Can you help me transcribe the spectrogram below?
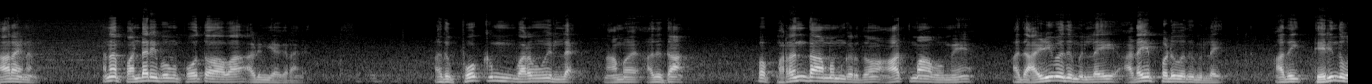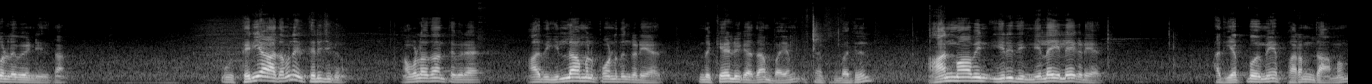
நாராயணன். ஆனால் பண்டரி பூமி போத்தோவா அப்படின்னு கேட்குறாங்க அது போக்கும் வரவும் இல்லை. நாம் அதுதான். இப்போ பரந்தாமங்கிறதும் ஆத்மாவுமே அது அழிவதும் இல்லை அடையப்படுவதும் இல்லை. அதை தெரிந்து கொள்ள வேண்டியது தான் தெரியாதவன் அதை தெரிஞ்சுக்கணும். அவ்வளோதான் தவிர அது இல்லாமல் போனதும் கிடையாது. இந்த கேள்விக்கு அதான் பயம். பதில் ஆன்மாவின் இறுதி நிலையிலே கிடையாது. அது எப்போவுமே பரம்தாமம்.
